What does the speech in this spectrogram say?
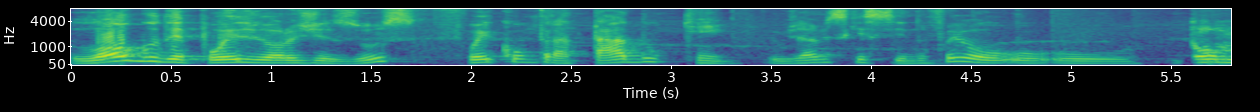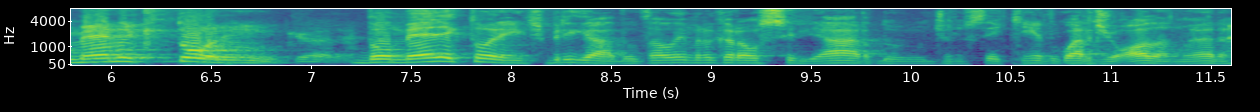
Logo depois do Jorge Jesus, foi contratado quem? Eu já me esqueci, não foi o. o, o... Domenic Torrent, cara. Domenic Torrent, obrigado. Eu tava lembrando que era auxiliar do, de não sei quem, do Guardiola, não era?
